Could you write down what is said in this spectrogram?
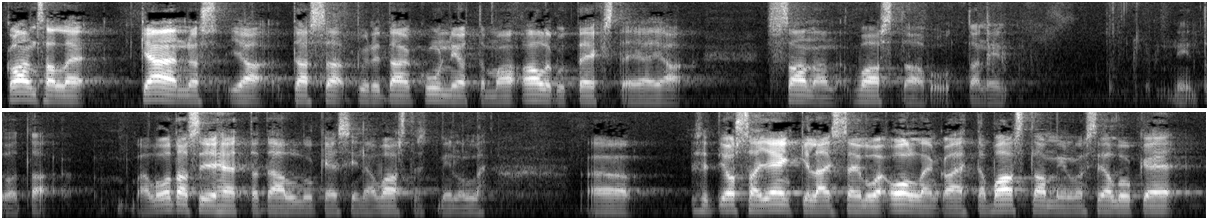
kansalle käännös, ja tässä pyritään kunnioittamaan alkutekstejä ja sanan vastaavuutta, niin, niin tuota, mä luotan siihen, että täällä lukee, sinä vastasit minulle sitten jossain jenkkiläisissä ei lue ollenkaan, että vastaa minulle, siellä lukee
